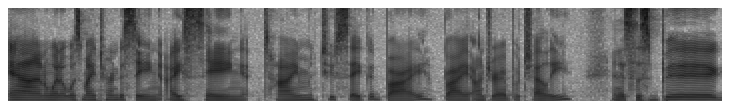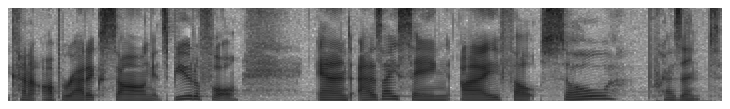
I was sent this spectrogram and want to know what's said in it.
And when it was my turn to sing, I sang Time to Say Goodbye by Andrea Bocelli. And it's this big kind of operatic song. It's beautiful. And as I sang, I felt so present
